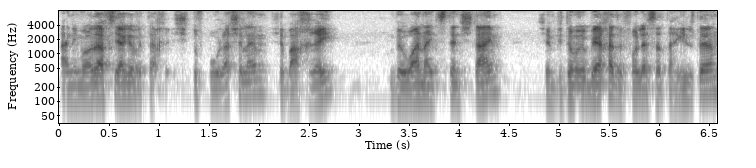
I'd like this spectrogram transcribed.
שאני מאוד אהבתי אגב את השיתוף פעולה שלהם, שבא אחרי, ב-One Night Stand 2, שהם פתאום היו ביחד ופולי עשה את ההילטרן.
